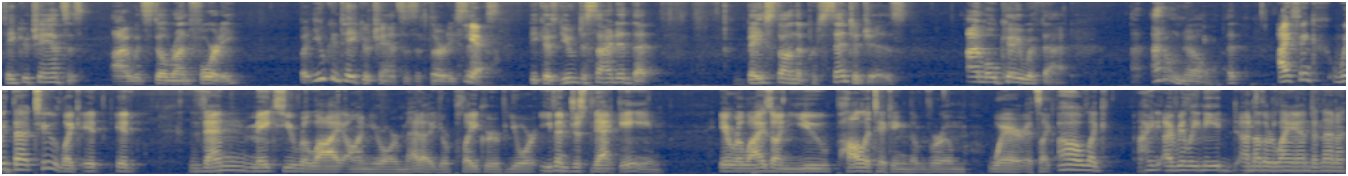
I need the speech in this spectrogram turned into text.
Take your chances. I would still run 40, but you can take your chances at 36 Yeah. because you've decided that based on the percentages, I'm okay with that. I- I don't know. I- I think with that too, like it it then makes you rely on your meta, your play group, your even just that game. It relies on you politicking the room where it's like, oh, like I, I really need another land, and then uh,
